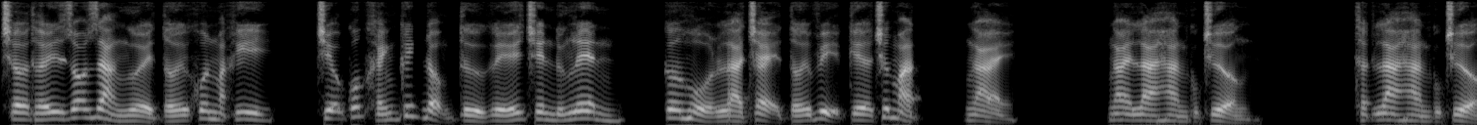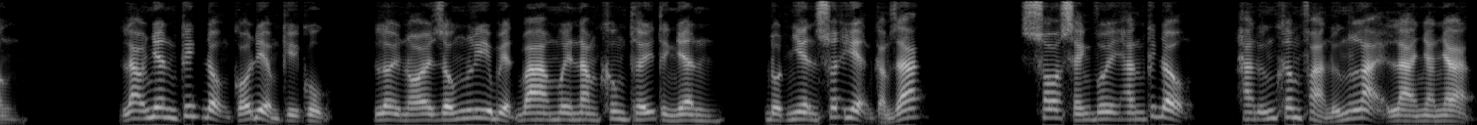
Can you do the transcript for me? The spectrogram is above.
Chờ thấy rõ ràng người tới khuôn mặt khi, Triệu Quốc Khánh kích động từ ghế trên đứng lên, cơ hồ là chạy tới vị kia trước mặt, ngài. Ngài là Hàn Cục trưởng. Thật là Hàn Cục trưởng. Lão nhân kích động có điểm kỳ cục, lời nói giống ly biệt 30 năm không thấy tình nhân, đột nhiên xuất hiện cảm giác. So sánh với hắn kích động, hắn ứng khâm phản ứng lại là nhàn nhạt, nhạt,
